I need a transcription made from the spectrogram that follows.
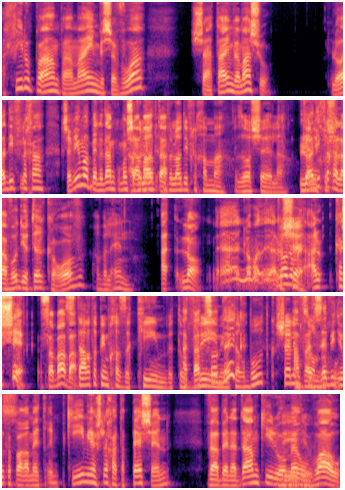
אפילו פעם פעמיים בשבוע שעתיים ומשהו. לא עדיף לך עכשיו אם הבן אדם כמו אבל לא- שאמרת אבל לא עדיף לך מה זו השאלה. לא עדיף לך חושב- לעבוד יותר קרוב אבל אין. אה, לא אה, לא לא- קשה. לא- קשה סבבה סטארט-אפים חזקים וטובים עם צודק. תרבות קשה למצוא אבל זה בחוץ. בדיוק הפרמטרים כי אם יש לך את הפשן והבן אדם כאילו אומר בדיוק. וואו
